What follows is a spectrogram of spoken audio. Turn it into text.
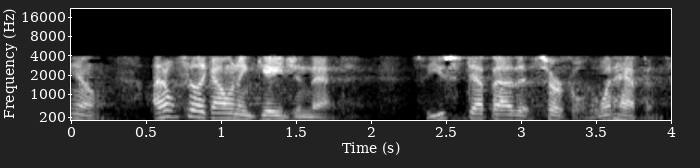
you know, I don't feel like I want to engage in that. So you step out of that circle, what happens?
